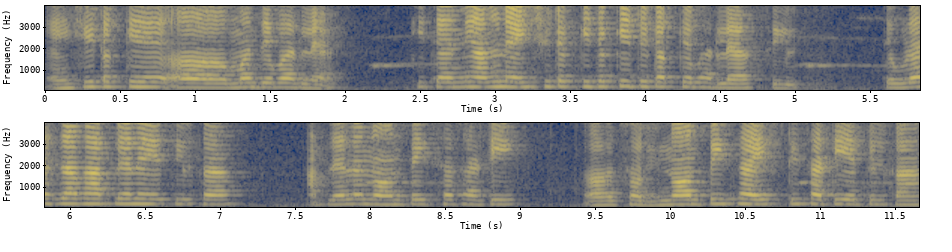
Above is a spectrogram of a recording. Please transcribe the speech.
ऐंशी टक्के मध्ये भरल्या. की त्यांनी अजून ऐंशी टक्केच्या किती टक्के भरल्या असतील? तेवढ्याच जागा आपल्याला येतील का? आपल्याला नॉन पैसासाठी सॉरी नॉन पैसा एस टीसाठी येतील का?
